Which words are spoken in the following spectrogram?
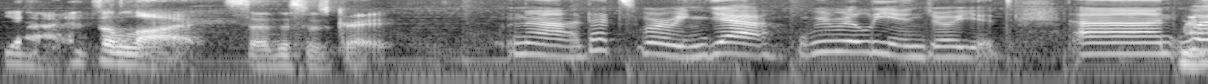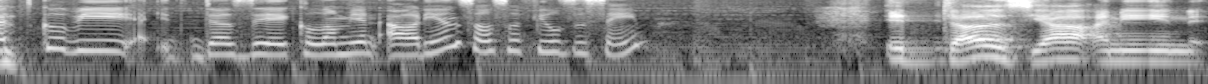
Yeah, it's a lot. So this was great. Nah, that's boring. Yeah, we really enjoy it. And what could be does the Colombian audience also feels the same? It does, yeah. I mean,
